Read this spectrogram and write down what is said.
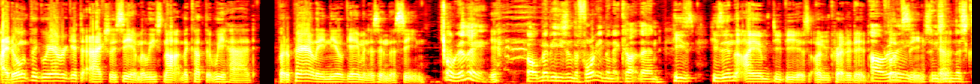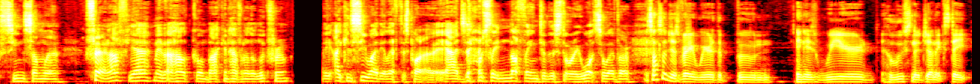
I don't think we ever get to actually see him, at least not in the cut that we had. But apparently Neil Gaiman is in the scene. Oh, really? Yeah. Oh, maybe he's in the 40 minute cut then. He's he's in the IMDb as uncredited Oh, club really? scene. So he's Yeah. in this scene somewhere. Fair enough, yeah. Maybe I'll go back and have another look for him. I can see why they left this part out. It adds absolutely nothing to the story whatsoever. It's also just very weird that Boone, in his weird hallucinogenic state,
